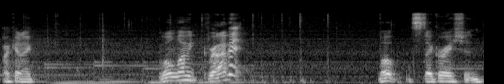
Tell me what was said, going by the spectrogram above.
Why can I... Won't let me grab it? Well, it's decoration.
